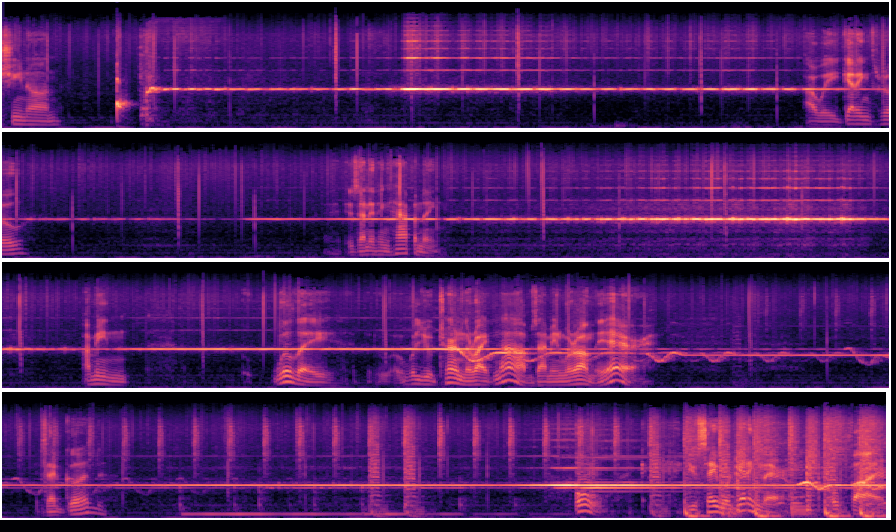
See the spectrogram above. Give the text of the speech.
Machine on. Are we getting through? Is anything happening? I mean, will they? Will you turn the right knobs? I mean, we're on the air. Is that good? Say we're getting there. Oh, fine.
